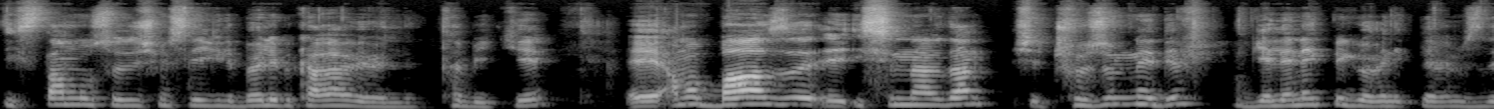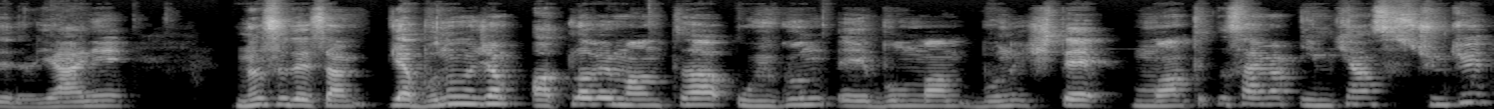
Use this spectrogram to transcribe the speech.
İstanbul Sözleşmesi ile ilgili böyle bir karar verildi tabii ki. E, ama bazı e, isimlerden işte çözüm nedir? Gelenek ve göreneklerimizdedir. Yani nasıl desem ya bunun hocam akla ve mantığa uygun e, bulmam, bunu işte mantıklı saymam imkansız. Çünkü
